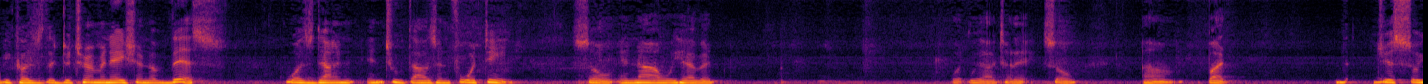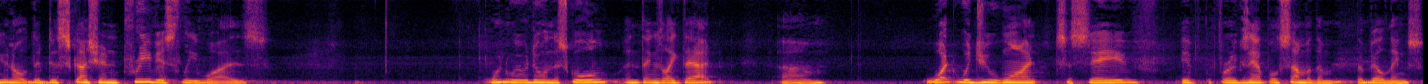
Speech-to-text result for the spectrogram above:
because the determination of this was done in 2014. So, and now we have it what we are today. So, um, but just so you know, the discussion previously was, when we were doing the school and things like that, um, what would you want to save if, for example, some of them, the buildings,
